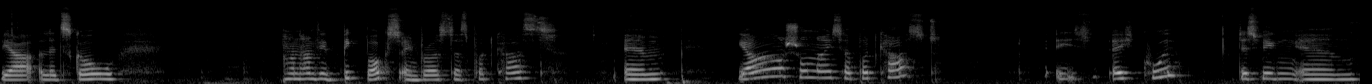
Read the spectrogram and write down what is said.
Ja, let's go. Dann haben wir Big Box, ein Brawl Stars Podcast. Ähm, ja, schon nicer Podcast. Ist echt cool. Deswegen ähm,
